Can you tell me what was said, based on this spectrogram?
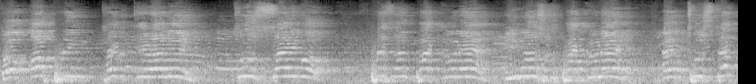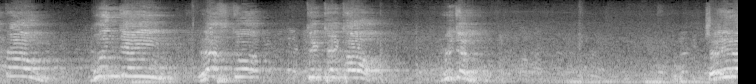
the opening 태극기 rally to save President Park Geun-hye, innocent Park Geun-hye, and to step down Moon Jae-in left dictatorism. 저희는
